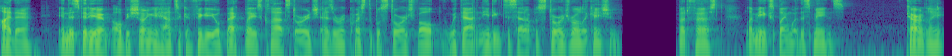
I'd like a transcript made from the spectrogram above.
Hi there. In this video, I'll be showing you how to configure your Backblaze Cloud Storage as a requestable storage vault without needing to set up a storage role location. But first, let me explain what this means. Currently,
